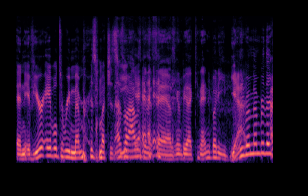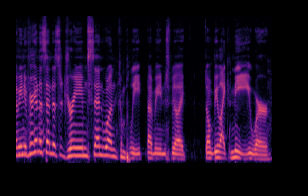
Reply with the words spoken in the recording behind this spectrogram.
And if you're able to remember as much as That's he what I was going to say. I was going to be like, can anybody really remember their I mean, if dreams you're like gonna that? send us a dream, send one complete. I mean, just be like, don't be like me, where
